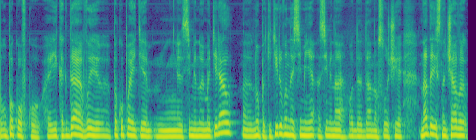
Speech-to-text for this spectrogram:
упаковку. И когда вы покупаете семенной материал, ну, пакетированные семена, семена вот в данном случае, надо их сначала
